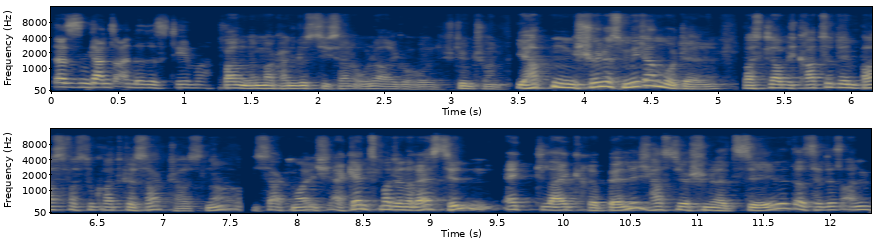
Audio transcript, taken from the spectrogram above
das ist ein ganz anderes Thema. Spannend, ne? man kann lustig sein ohne Alkohol. Stimmt schon. Ihr habt ein schönes Metamodell, was glaube ich gerade zu dem passt, was du gerade gesagt hast. Ne? Ich sag mal, ich ergänze mal den Rest hinten. Act like rebellisch, hast du ja schon erzählt, dass ihr das angeht.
